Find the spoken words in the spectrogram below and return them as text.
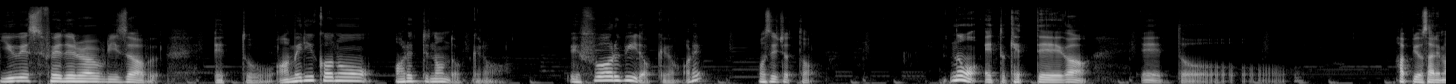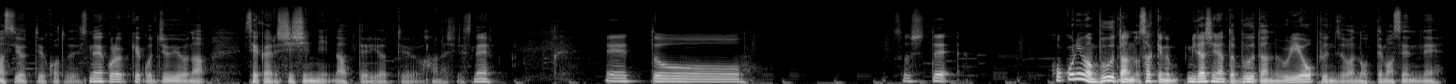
?US Federal Reserve。えっと、アメリカの、あれってなんだっけな ?FRB だっけなあれ忘れちゃった。の、えっと、決定が、えっと、発表されますよっていうことですね。これが結構重要な世界の指針になってるよっていう話ですね。えっと、そして、ここにはブータンの、さっきの見出しにあったブータンのリオープンズは載ってませんね。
